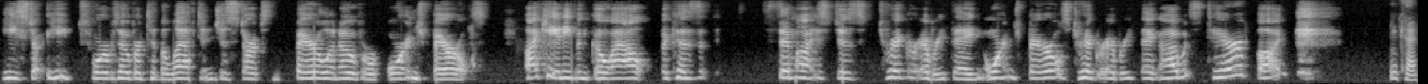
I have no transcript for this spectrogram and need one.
he start, he swerves over to the left and just starts barreling over orange barrels. I can't even go out because semis just trigger everything. Orange barrels trigger everything. I was terrified. okay.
